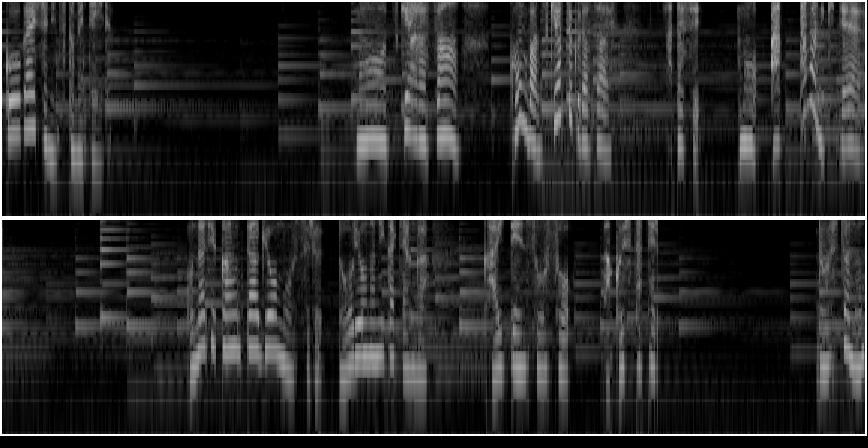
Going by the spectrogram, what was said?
行会社に勤めている。もう月原さん今晩付き合ってください。私もう頭に来て。同じカウンター業務をする同僚の美香ちゃんが開店早々まくし立てる。どうしたの？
